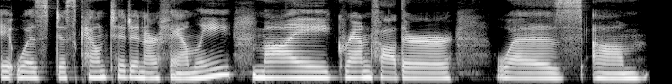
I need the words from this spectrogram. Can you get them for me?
it was discounted in our family, my grandfather was um,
